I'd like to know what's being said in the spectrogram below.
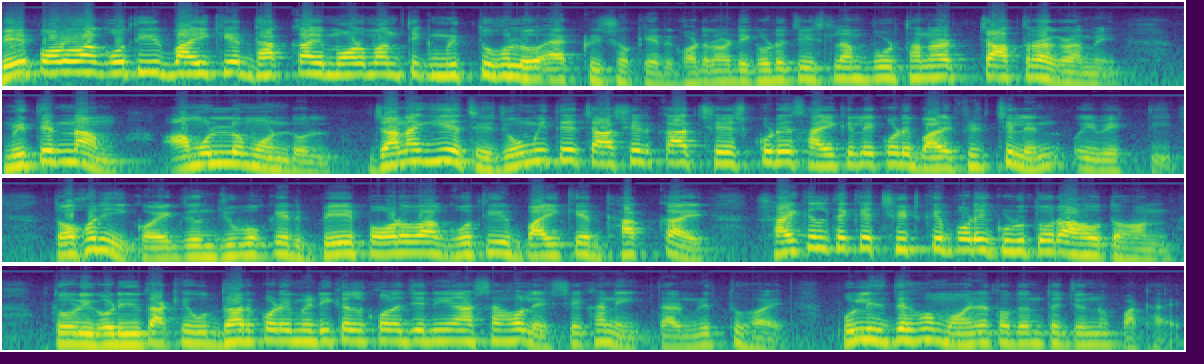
বেপরোয়া গতির বাইকের ধাক্কায় মর্মান্তিক মৃত্যু হলো এক কৃষকের। ঘটনাটি ঘটেছে ইসলামপুর থানার চাতরা গ্রামে। মৃতের নাম আমূল্য মণ্ডল। জানা গিয়েছে, জমিতে চাষের কাজ শেষ করে সাইকেলে করে বাড়ি ফিরছিলেন ওই ব্যক্তি। তখনই কয়েকজন যুবকের বেপরোয়া গতির বাইকের ধাক্কায় সাইকেল থেকে ছিটকে পড়ে গুরুতর আহত হন। তড়িঘড়ি তাকে উদ্ধার করে মেডিকেল কলেজে নিয়ে আসা হলে সেখানেই তার মৃত্যু হয়। পুলিশ দেহ ময়নাতদন্তের জন্য পাঠায়।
